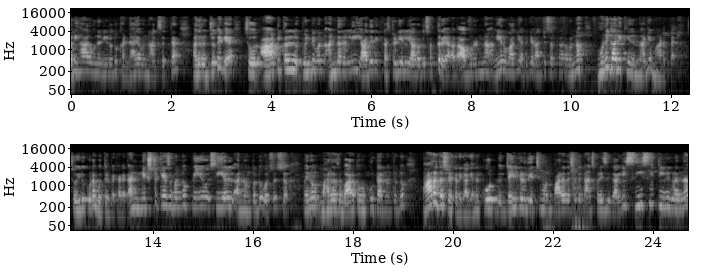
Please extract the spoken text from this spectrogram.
ಪರಿಹಾರವನ್ನು ನೀಡೋದು ಕಡ್ಡಾಯವನ್ನಾಗಿಸುತ್ತೆ. ಅದರ ಜೊತೆಗೆ so article twenty one under ಅಲ್ಲಿ ಯಾವುದೇ ರೀತಿ ಕಸ್ಟಡಿಯಲ್ಲಿ ಯಾರಾದರೂ ಸತ್ತರೆ ಅದು ಅವರನ್ನ ನೇರವಾಗಿ ಅದಕ್ಕೆ ರಾಜ್ಯ ಸರ್ಕಾರವನ್ನ ಹೊಣೆಗಾರಿಕೆಯನ್ನಾಗಿ ಮಾಡುತ್ತೆ. ಸೊ ಇದು ಕೂಡ ಗೊತ್ತಿರಬೇಕಾಗತ್ತೆ. ಅಂಡ್ ನೆಕ್ಸ್ಟ್ ಕೇಸ್ ಬಂದು ಪಿ ಯು ಸಿ ಎಲ್ ಅನ್ನುವಂಥದ್ದು ವರ್ಸಸ್ ಏನು ಭಾರತ ಭಾರತ ಒಕ್ಕೂಟ ಅನ್ನುವಂಥದ್ದು ಪಾರದರ್ಶಕತೆಗಾಗಿ ಅಂದರೆ ಕೋರ್ಟ್ ಜೈಲ್ಗಳಲ್ಲಿ ಹೆಚ್ಚಿನ ಒಂದು ಪಾರದರ್ಶಕತೆ ಟ್ರಾನ್ಸ್ಪರೆನ್ಸಿಗಾಗಿ ಸಿ ಸಿ ಟಿ ವಿಗಳನ್ನು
